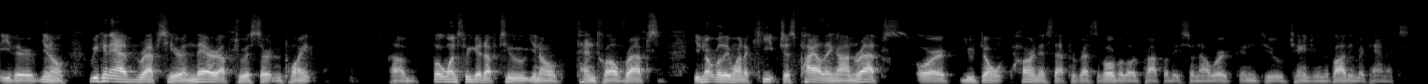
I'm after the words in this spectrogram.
either you know we can add reps here and there up to a certain point. Um, but once we get up to you know 10 12 reps you don't really want to keep just piling on reps or you don't harness that progressive overload properly. So now we're into changing the body mechanics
